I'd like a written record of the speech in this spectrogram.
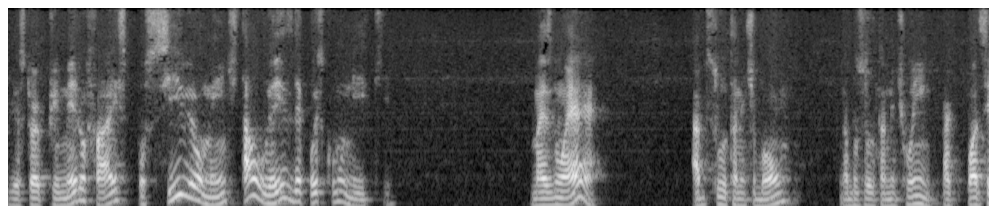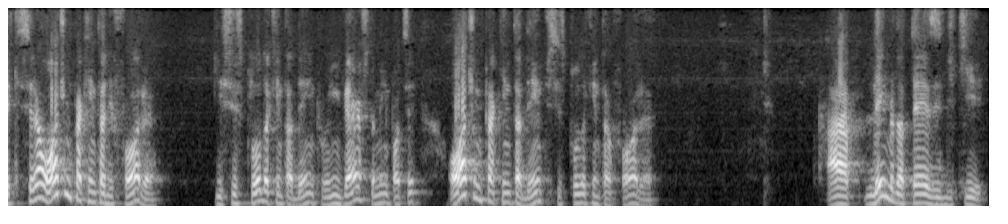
o gestor primeiro faz, possivelmente, talvez depois comunique. Mas não é absolutamente bom, absolutamente ruim. Pode ser que seja ótimo para quem está de fora e se exploda quem está dentro. O inverso também pode ser ótimo para quem está dentro e se exploda quem está fora. Lembra da tese de que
